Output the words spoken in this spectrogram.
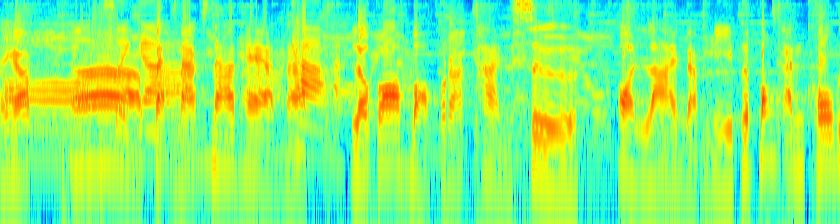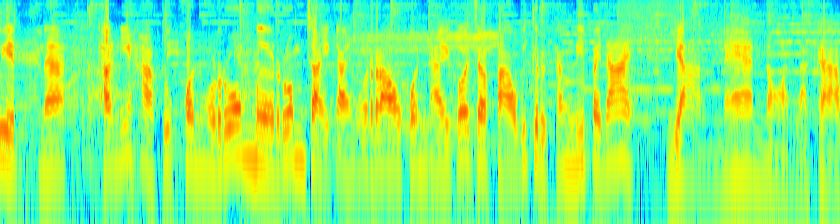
นะครับอ๋อสวยงามแปะมาร์กหน้าแทนนะค่ะแล้วก็บอกรักผ่านสื่อออนไลน์แบบนี้เพื่อป้องกันโควิดนะ ทั้งนี้หากทุกคนร่วมมือร่วมใจกันเราคนไทยก็จะฝ่าวิกฤตครั้งนี้ไปได้อย่างแน่นอนละครับ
